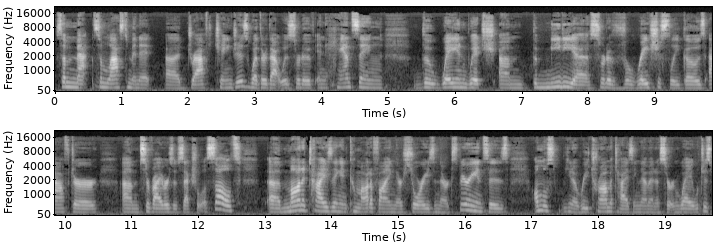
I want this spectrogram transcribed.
some ma- some last minute uh, draft changes, whether that was sort of enhancing the way in which um, the media sort of voraciously goes after um, survivors of sexual assault, uh, monetizing and commodifying their stories and their experiences, almost you know re-traumatizing them in a certain way, which is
